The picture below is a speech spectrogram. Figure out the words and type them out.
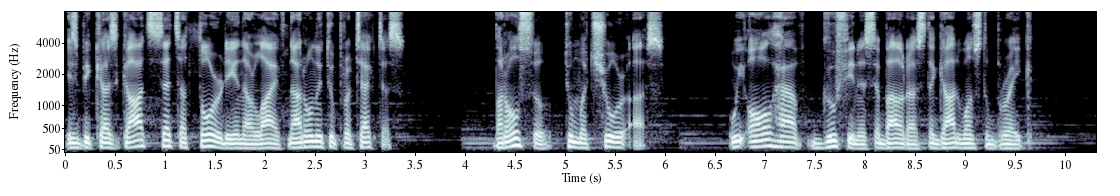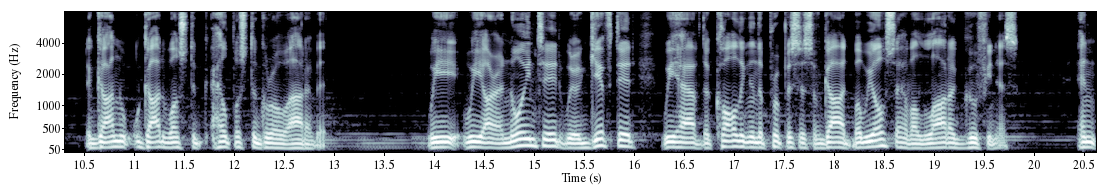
is because God sets authority in our life not only to protect us, but also to mature us. We all have goofiness about us that God wants to break. That God, God wants to help us to grow out of it. We, we are anointed, we're gifted, we have the calling and the purposes of God, but we also have a lot of goofiness. And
